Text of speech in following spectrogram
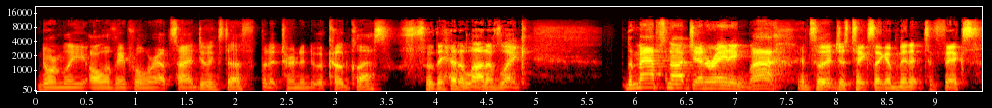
normally all of April we're outside doing stuff, but it turned into a code class. So they had a lot of like, the map's not generating, ah, and so it just takes like a minute to fix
